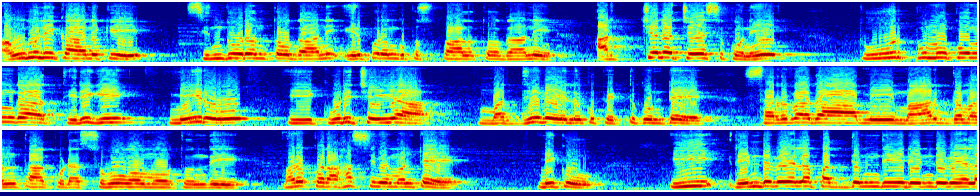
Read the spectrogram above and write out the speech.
అంగులికానికి సింధూరంతో కానీ ఎరుపు రంగు పుష్పాలతో కానీ అర్చన చేసుకుని తూర్పుముఖంగా తిరిగి మీరు ఈ కుడి చెయ్య మధ్యవేలుకు పెట్టుకుంటే సర్వదా మీ మార్గమంతా కూడా శుభమవుతుంది. మరొక రహస్యం ఏమంటే మీకు ఈ రెండు వేల పద్దెనిమిది రెండు వేల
